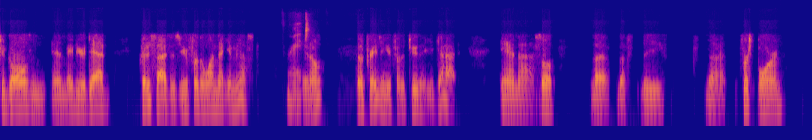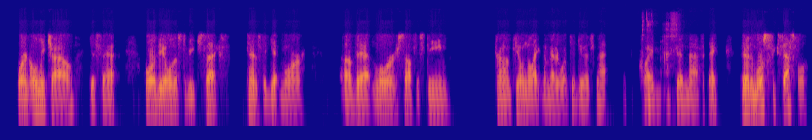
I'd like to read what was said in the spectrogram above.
two goals, and and maybe your dad criticizes you for the one that you missed, right? You know, for the praising you for the two that you got, and uh, so the the the the firstborn or an only child gets that, or the oldest of each sex tends to get more of that lower self-esteem from feeling like no matter what they do, it's not quite good enough. They they're the most successful.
